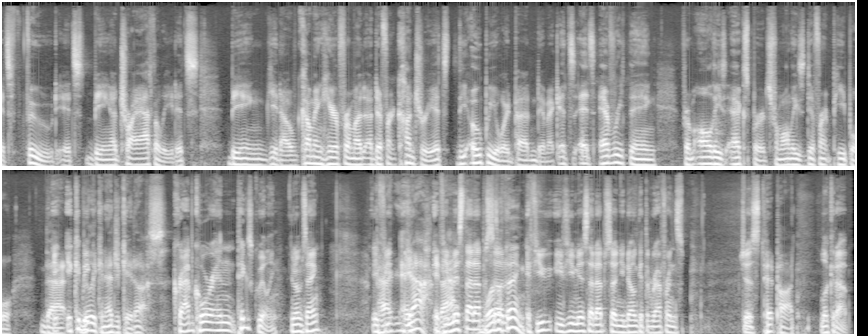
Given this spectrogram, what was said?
it's food, it's being a triathlete, it's being you know coming here from a, a different country it's the opioid pandemic it's it's everything from all these experts from all these different people that it could be- really can educate us Crab core and pig squealing. You know what I'm saying? If you, yeah, if you missed that episode, thing. if you if you missed that episode and you don't get the reference, just pit pod look it up.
